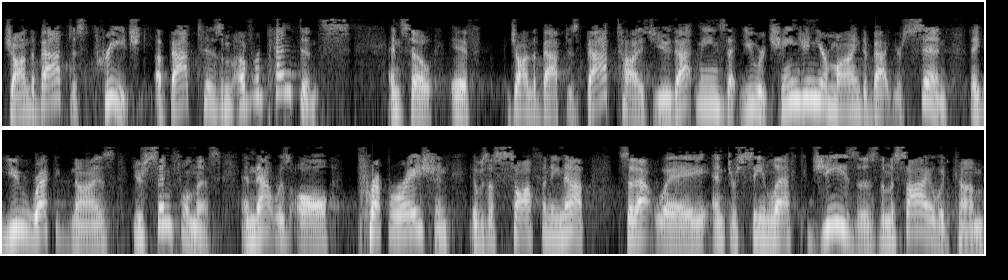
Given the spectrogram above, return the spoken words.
John the Baptist preached a baptism of repentance. And so if John the Baptist baptized you, that means that you were changing your mind about your sin, that you recognize your sinfulness. And that was all preparation. It was a softening up. So that way, enter scene left, Jesus, the Messiah would come,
